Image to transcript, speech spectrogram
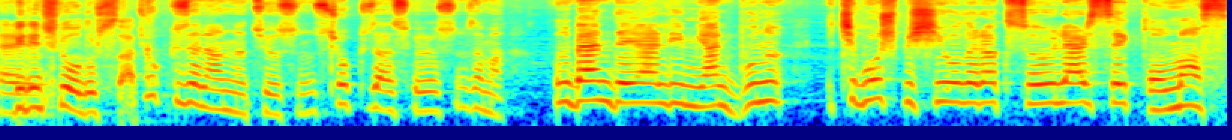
Bilinçli olursak. Çok güzel anlatıyorsunuz, çok güzel söylüyorsunuz ama bunu ben değerliyim yani bunu içi boş bir şey olarak söylersek Olmaz.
